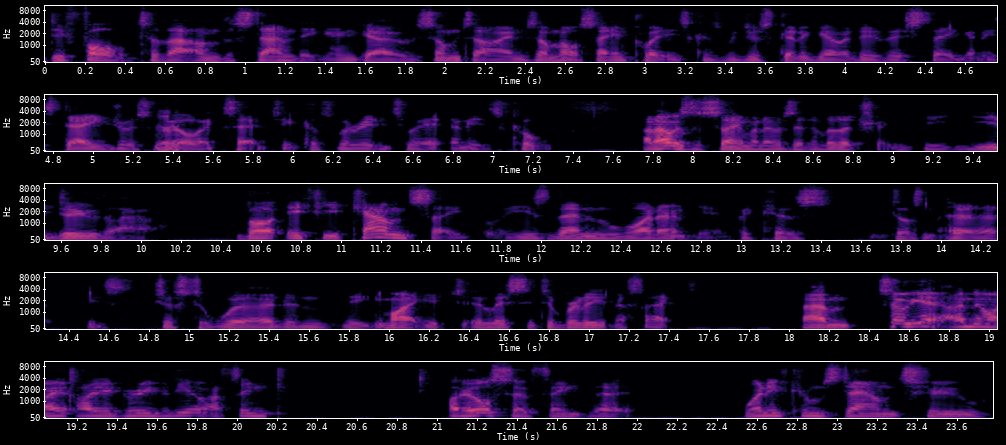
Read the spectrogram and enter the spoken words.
default to that understanding and go sometimes i'm not saying please because we're just going to go and do this thing and it's dangerous yeah. we all accept it because we're into it and it's cool and i was the same when i was in the military you, you do that but if you can say please, then why don't you? Because it doesn't hurt. It's just a word and it might elicit a brilliant effect. Um, so, yeah, I know I, I agree with you. I think, I also think that when it comes down to,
